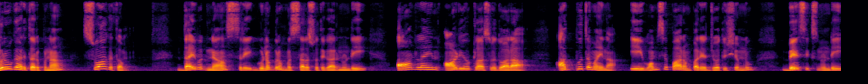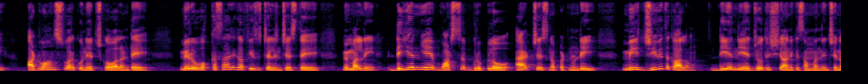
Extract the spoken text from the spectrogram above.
గురువుగారి తరపున స్వాగతం. దైవజ్ఞ శ్రీ గుణబ్రహ్మ సరస్వతి గారి నుండి ఆన్లైన్ ఆడియో క్లాసుల ద్వారా అద్భుతమైన ఈ వంశపారంపర్య జ్యోతిష్యంను బేసిక్స్ నుండి అడ్వాన్స్ వరకు నేర్చుకోవాలంటే మీరు ఒక్కసారిగా ఫీజు చెల్లించేస్తే మిమ్మల్ని డిఎన్ఏ వాట్సాప్ గ్రూప్లో యాడ్ చేసినప్పటి నుండి మీ జీవితకాలం డిఎన్ఏ జ్యోతిష్యానికి సంబంధించిన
